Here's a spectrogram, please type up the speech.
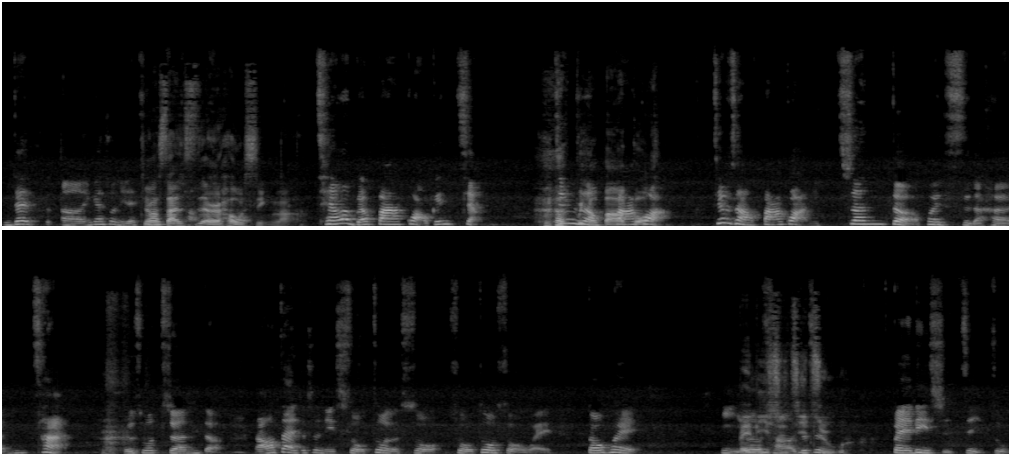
你在呃，应该说你在就要三思而后行啦。千万不要八卦。我跟你讲，进入不要这种八卦卦，进入这种八卦，你真的会死的很惨。我是说真的。然后再就是你所做的所所作所为都会以被历史讹传讹，就是。被历史记住。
